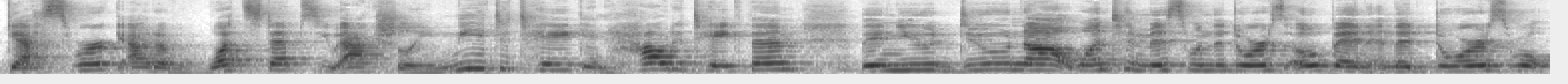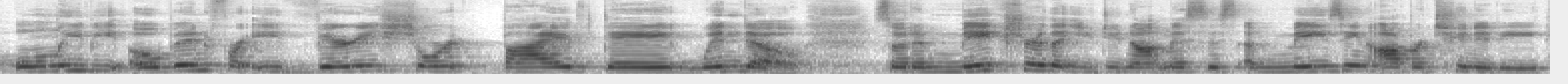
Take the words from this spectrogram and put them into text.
guesswork out of what steps you actually need to take and how to take them, then you do not want to miss when the doors open. And the doors will only be open for a very short five day window. So to make sure that you do not miss this amazing opportunity,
